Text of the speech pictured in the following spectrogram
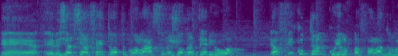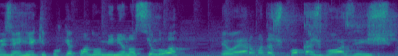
É, ele já tinha feito outro golaço no jogo anterior. Eu fico tranquilo para falar do Luiz Henrique, porque quando o menino oscilou, eu era uma das poucas vozes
